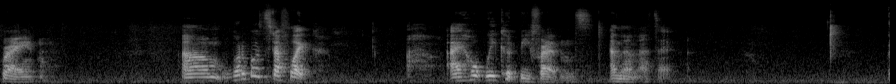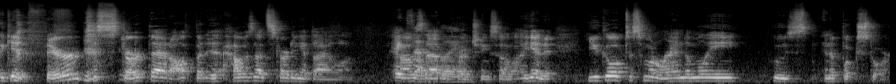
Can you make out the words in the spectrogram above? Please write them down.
Right. Um, what about stuff like, I hope we could be friends, and then that's it. Again fair to start that off but it, how is that starting a dialogue how is that Exactly. approaching so again it, you go up to someone randomly who's in a bookstore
